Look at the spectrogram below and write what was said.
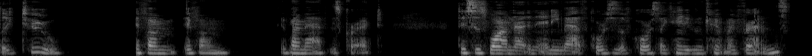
like two, if I'm if I'm if my math is correct. This is why I'm not in any math courses. Of course, I can't even count my friends.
